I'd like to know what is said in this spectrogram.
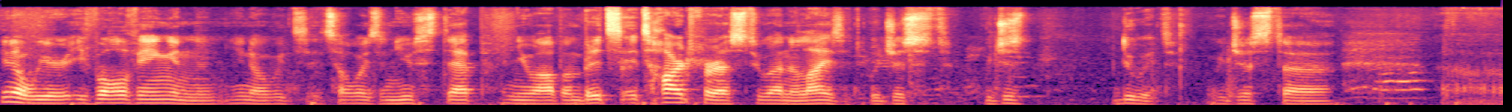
you know we're evolving, and you know it's it's always a new step, a new album. But it's it's hard for us to analyze it. We just we just do it. We just uh, uh,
